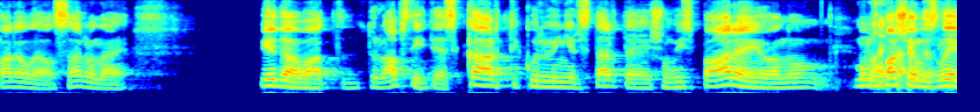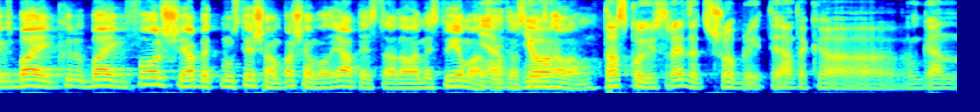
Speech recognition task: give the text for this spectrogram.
paralēli sarunai piedāvāt, tur apstīties karti, kur viņi ir startējuši un vispārējo. Nu, mums Lai pašiem tas liekas baigi, baigi forši, jā, bet mums tiešām pašiem vēl jāpiestrādā, lai mēs to iemācītos jo līdz galam. tas, ko jūs redzat šobrīd, jā, tā kā gan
